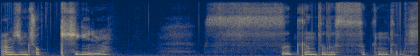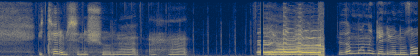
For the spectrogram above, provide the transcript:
Abicim çok kişi geliyor. Sıkıntılı sıkıntılı. İterim seni şöyle. Aha. Ya. Neden bana geliyorsunuz oğlum?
